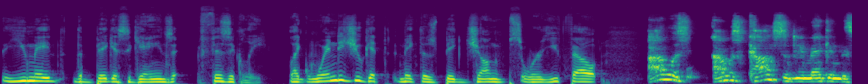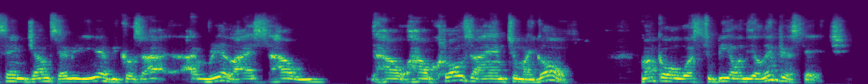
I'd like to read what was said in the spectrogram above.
you made the biggest gains physically? Like when did you get make those big jumps where you felt I was I was constantly making the same jumps every year because I, I realized how how how close I am to my goal. My goal was to be on the Olympia stage.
